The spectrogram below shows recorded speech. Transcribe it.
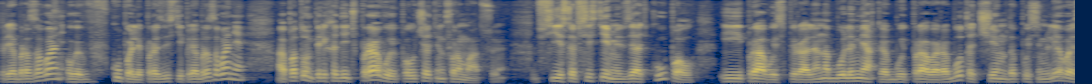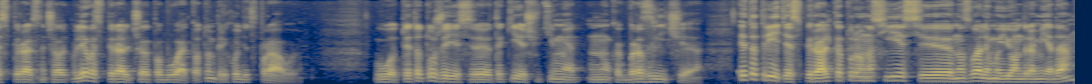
преобразование, ой, в куполе произвести преобразование, а потом переходить в правую и получать информацию. Если в системе взять купол и правую спираль, она более мягкая будет правая работать, чем, допустим, левая спираль. Сначала в левой спирали человек побывает, потом переходит в правую. Вот, это тоже есть э, такие ощутимые ну, как бы различия. Это третья спираль, которая у нас есть, э, назвали мы ее Андромеда.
